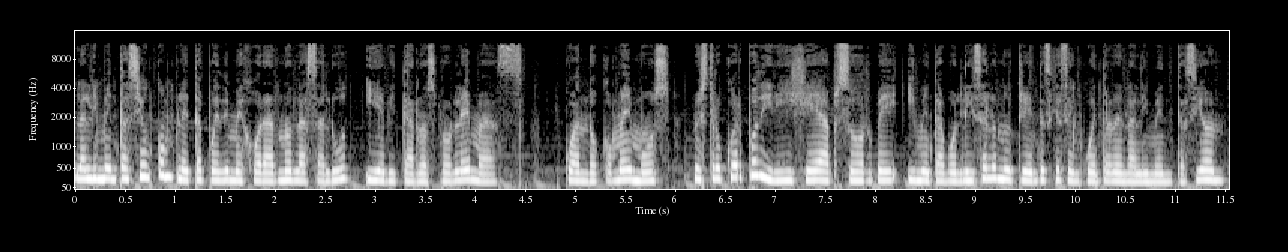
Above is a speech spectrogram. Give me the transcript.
la alimentación completa puede mejorarnos la salud y evitarnos problemas. Cuando comemos, nuestro cuerpo dirige, absorbe y metaboliza los nutrientes que se encuentran en la alimentación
